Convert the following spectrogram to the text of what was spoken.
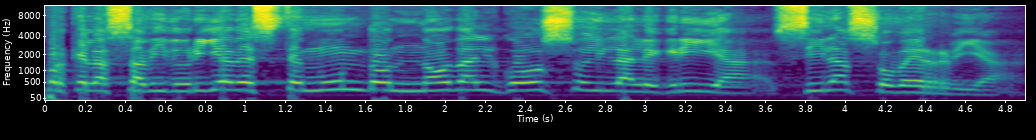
Porque la sabiduría de este mundo no da el gozo y la alegría, sí la soberbia.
